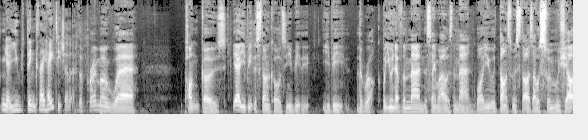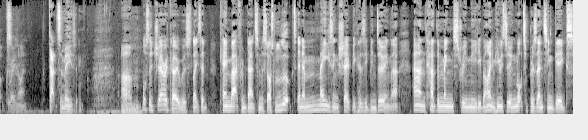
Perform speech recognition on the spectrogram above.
know you think they hate each other. the promo where Punk goes, "Yeah, you beat the Stone Colds and you beat the, you beat the Rock, but you were never the man the same way I was the man. While you were dancing with stars, I was swimming with sharks. Great line. That's amazing. Um, also, Jericho was, like you said, came back from Dancing with the Stars, looked in amazing shape because he'd been doing that, and had the mainstream media behind him. He was doing lots of presenting gigs,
